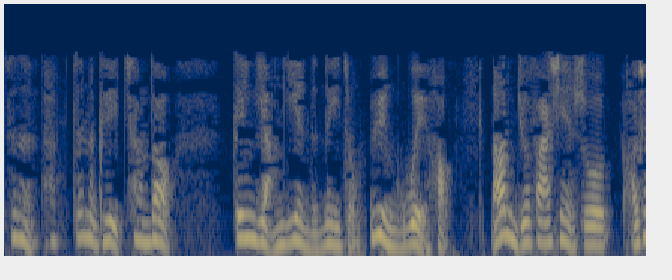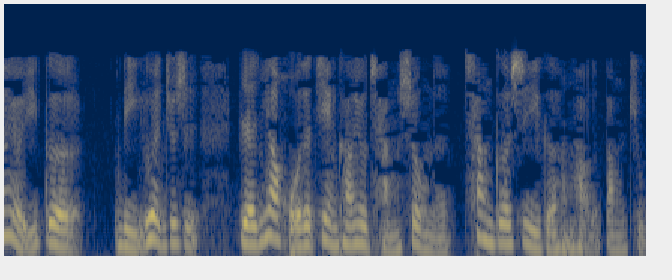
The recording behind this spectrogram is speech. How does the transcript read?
真的，他真的可以唱到跟杨燕的那种韵味哈。然后你就发现说，好像有一个。理论就是人要活得健康又长寿呢，唱歌是一个很好的帮助。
